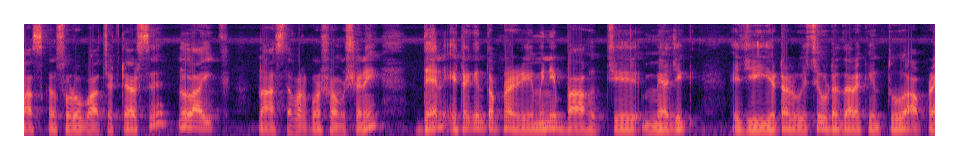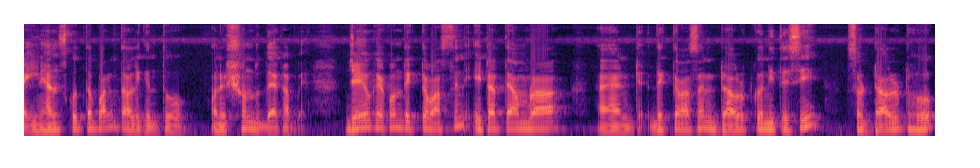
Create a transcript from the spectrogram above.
মাঝখানে ছোটো বাচ্চাটা আসছে লাইক না আসতে পারে কোনো সমস্যা নেই। দেন এটা কিন্তু আপনার রেমিনি বা হচ্ছে ম্যাজিক এই যে ইয়েটা রয়েছে, ওটা দ্বারা কিন্তু আপনারা ইনহ্যান্স করতে পারেন, তাহলে কিন্তু অনেক সুন্দর দেখাবে। যাই হোক, এখন দেখতে পাচ্ছেন, এটাতে আমরা অ্যান্ড দেখতে পাচ্ছেন ডাউনলোড করে নিতেছি। সো ডাউনলোড হোক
